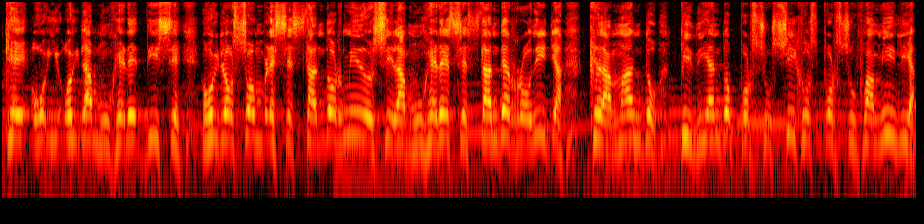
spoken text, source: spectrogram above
Que hoy, hoy las mujeres dice, hoy los hombres están dormidos y las mujeres están de rodillas clamando, pidiendo por sus hijos, por su familia.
